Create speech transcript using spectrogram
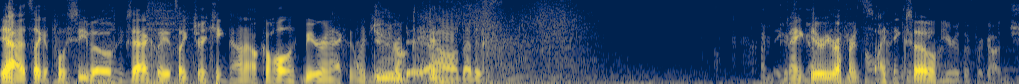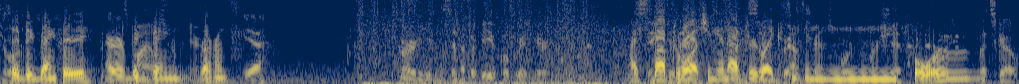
yeah, it's like a placebo. Exactly. It's like drinking non-alcoholic beer and acting like Dude, you're drunk. oh, that is. Big Bang Theory reference? I think so. Near the Forgotten Shores. Say Big Bang Theory? Or Big Bang reference? yeah. Guardians set up a vehicle grid here. I stopped watching it after like ground transport from season 4? Let's go.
